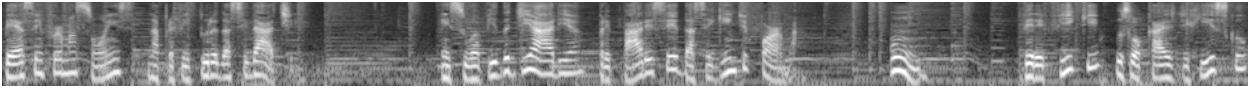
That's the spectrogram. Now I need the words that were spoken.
peça informações na prefeitura da cidade. Em sua vida diária, prepare-se da seguinte forma: 1. Um, verifique os locais de risco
